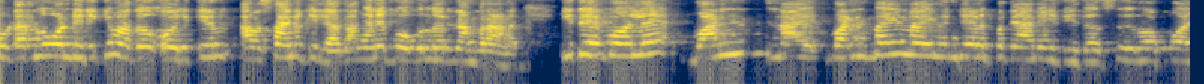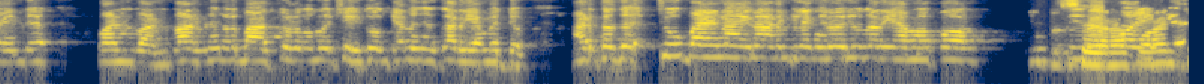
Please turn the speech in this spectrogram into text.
തുടർന്നുകൊണ്ടിരിക്കും. അത് ഒരിക്കലും അവസാനിക്കില്ല. അത് അങ്ങനെ പോകുന്ന ഒരു നമ്പറാണ് ഇതേപോലെ വൺ നയൻ വൺ ബൈ നയനിന്റെ ആണ് ഇപ്പൊ ഞാൻ എഴുതിയത്. Zero point one one one നിങ്ങൾ ബാക്കിയുള്ളതൊന്ന് ചെയ്തു നോക്കിയാൽ നിങ്ങൾക്ക് അറിയാൻ പറ്റും. അടുത്തത് ടു ബൈ നയൻ ആണെങ്കിൽ എങ്ങനെ വരും അറിയാമോ അപ്പൊ? സീറോ പോയിന്റ്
